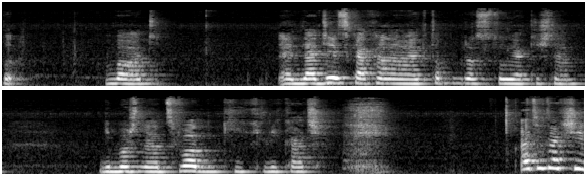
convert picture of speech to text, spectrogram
Bo, bo dla dziecka kanałek to po prostu jakieś tam. Nie można dzwonki klikać. A to tak się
